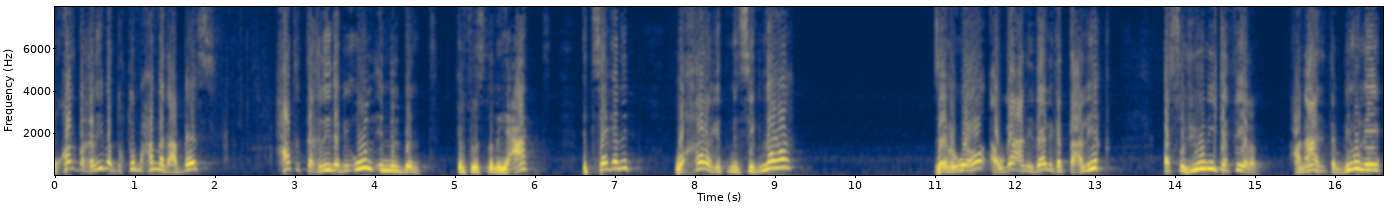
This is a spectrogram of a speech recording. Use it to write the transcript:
مقاربه غريبة. الدكتور محمد عباس حاطط تغريدة بيقول إن البنت الفلسطينية عهد اتسجنت وخرجت من سجنها. زي ما بيقول أهو أوجعني ذلك التعليق الصهيوني كثيرا عن عهد بيقول إيه؟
